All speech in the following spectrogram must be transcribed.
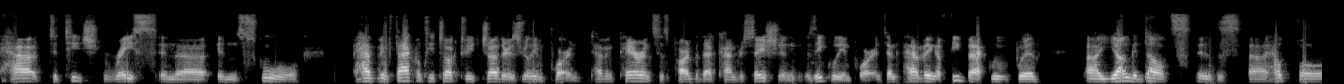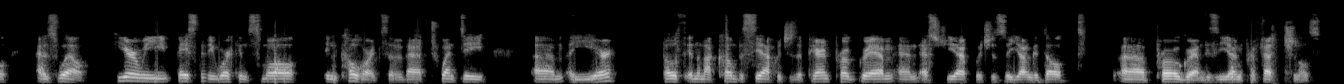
how to teach race in the in school, having faculty talk to each other is really important. Having parents as part of that conversation is equally important, and having a feedback loop with uh, young adults is uh, helpful as well. Here we basically work in small in cohorts of about 20 um, a year, both in the Makom B'Siach, which is a parent program, and SGF, which is a young adult uh, program. These are young professionals.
